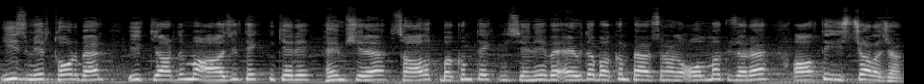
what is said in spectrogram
İzmir Torbel ilk yardım ve acil teknikeri, hemşire, sağlık bakım teknisyeni ve evde bakım personeli olmak üzere 6 işçi alacak.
